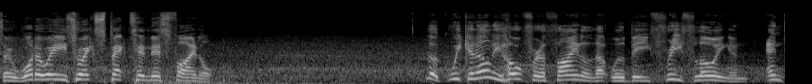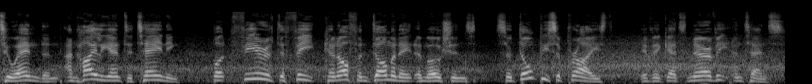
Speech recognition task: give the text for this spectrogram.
So what are we to expect in this final? Look, we can only hope for a final that will be free-flowing and end-to-end and, and highly entertaining, but fear of defeat can often dominate emotions, so don't be surprised if it gets nervy and tense.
